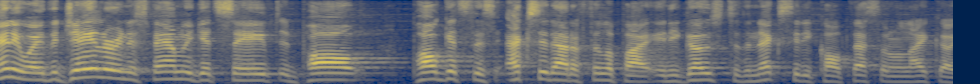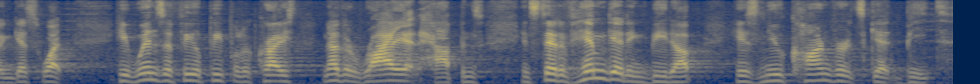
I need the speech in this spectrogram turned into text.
Anyway, the jailer and his family get saved, and Paul, Paul gets this exit out of Philippi, and he goes to the next city called Thessalonica, and guess what? He wins a few people to Christ. Another riot happens. Instead of him getting beat up, his new converts get beat.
